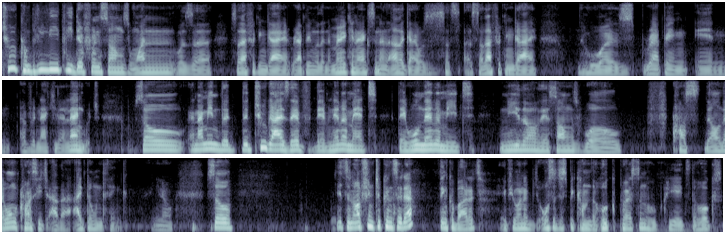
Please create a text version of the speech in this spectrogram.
two completely different songs. One was a South African guy rapping with an American accent, and the other guy was a South African guy who was rapping in a vernacular language. So, and I mean the the two guys they've they've never met, they will never meet. Neither of their songs will cross. They'll they won't cross each other. I don't think. You know, so it's an option to consider. Think about it. If you want to also just become the hook person who creates the hooks,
